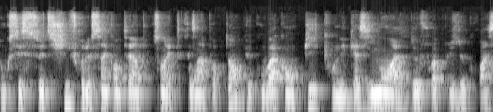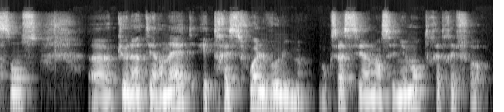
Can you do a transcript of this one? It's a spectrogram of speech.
Donc c'est ce chiffre de 51% est très important, puisqu'on voit qu'en pic, on est quasiment à deux fois plus de croissance euh, que l'Internet et 13 fois le volume. Donc ça, c'est un enseignement très très fort.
